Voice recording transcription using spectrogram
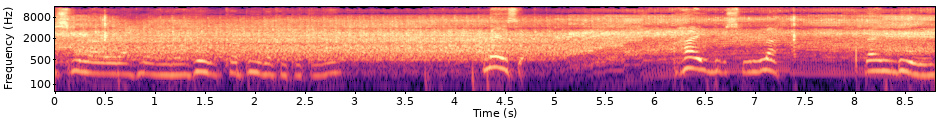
Bismillahirrahmanirrahim. Kapıyı da kapatalım. Neyse. Haydi bismillah. Ben gidiyorum.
